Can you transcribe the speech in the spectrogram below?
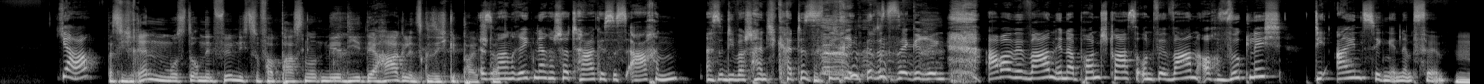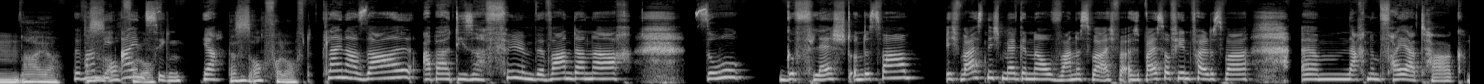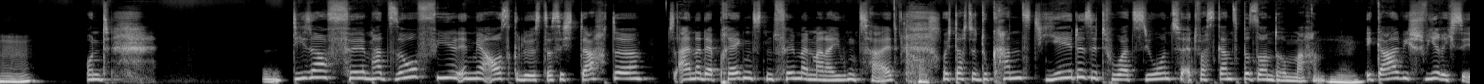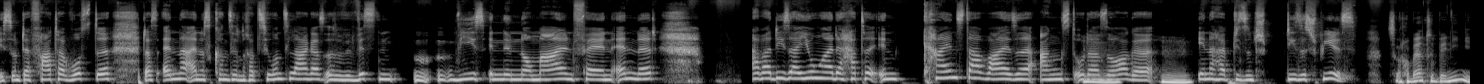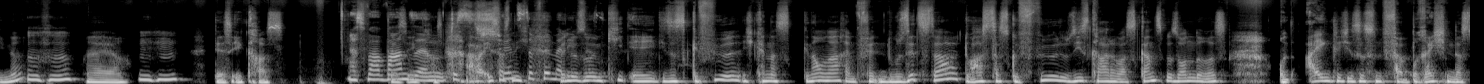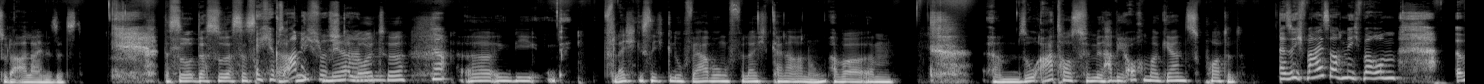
Ja, Dass ich rennen musste, um den Film nicht zu verpassen und mir die, der Hagel ins Gesicht gepeitscht es war hat. ein regnerischer Tag, es ist Aachen. Also die Wahrscheinlichkeit, dass es nicht regnet, ist sehr gering. Aber wir waren in der Pontstraße und wir waren auch wirklich die Einzigen in dem Film. Hm, ah ja. Wir Das waren die. Einzigen. Ja, Das ist auch voll oft. kleiner Saal, aber dieser Film, wir waren danach so geflasht und es war, ich weiß nicht mehr genau, wann es war. Ich wa- ich weiß auf jeden Fall, das war ähm, nach einem Feiertag. Mhm. Und dieser Film hat so viel in mir ausgelöst, dass ich dachte, es ist einer der prägendsten Filme in meiner Jugendzeit, Krass. wo ich dachte, du kannst jede Situation zu etwas ganz Besonderem machen. Mhm. Egal wie schwierig sie ist. Und der Vater wusste, das Ende eines Konzentrationslagers, also wir wissen, wie es in den normalen Fällen endet. Aber dieser Junge, der hatte in keinster Weise Angst oder Mhm. Sorge Mhm. innerhalb dieses, dieses Spiels. So Roberto Benini, ne? Mhm. Ja, ja. Mhm. Der ist eh krass. Das war Der ist eh Wahnsinn. das Aber ist das nicht, wenn du so im Kino, ey, dieses Gefühl, ich kann das genau nachempfinden. Du sitzt da, du hast das Gefühl, du siehst gerade was ganz Besonderes und eigentlich ist es ein Verbrechen, dass du da alleine sitzt. Das so, dass so, dass das Ich hab's auch nicht mehr verstanden. Leute Ja. äh, irgendwie, vielleicht ist nicht genug Werbung, vielleicht keine Ahnung, aber ähm, ähm, so Arthouse-Filme habe ich auch immer gern supported. Also ich weiß auch nicht, warum, äh,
